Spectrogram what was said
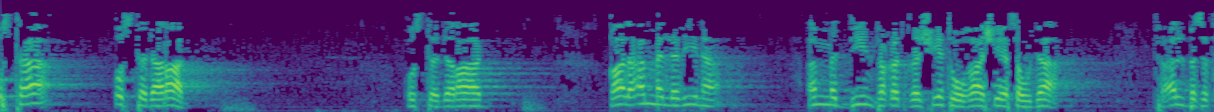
أستا أستدراد أستدراد قال أما الذين أما الدين فقد غشيته غاشية سوداء. فألبست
